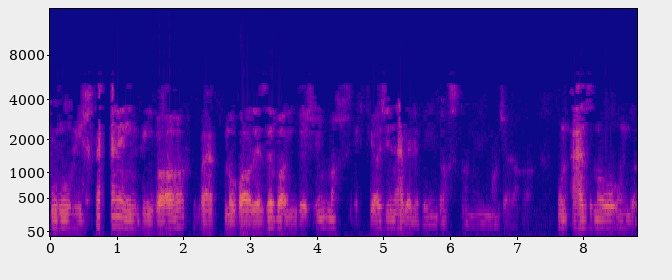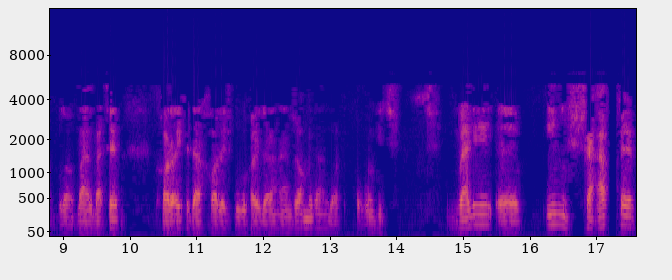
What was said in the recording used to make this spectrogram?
فرو ریختن این دیوار و مبارزه با این رژیم احتیاجی نداره به این داستان و این ماجراها. اون عزم و اون و البته کارهایی که در خارج گروه دارن انجام میدن و خب اون هیچ. ولی این شعف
